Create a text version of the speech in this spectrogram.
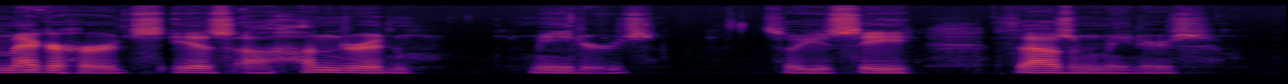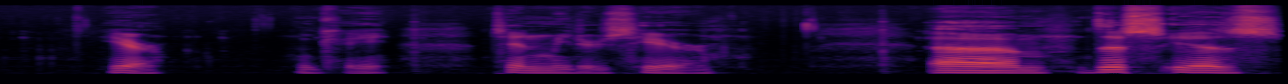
megahertz is 100 meters. So you see 1,000 meters here. Okay, 10 meters here. Um, this is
